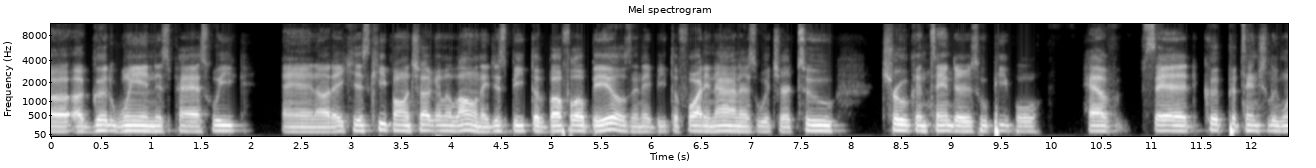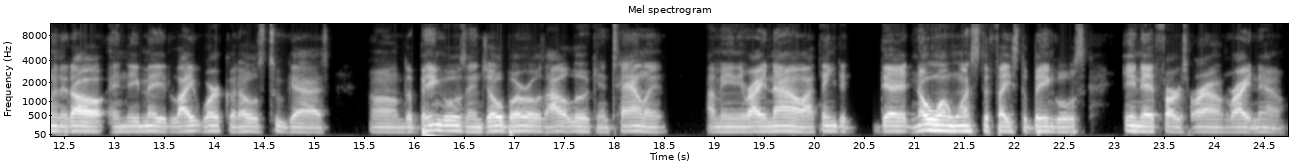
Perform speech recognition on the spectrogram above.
a, a good win this past week and uh, they just keep on chugging along. They just beat the Buffalo Bills and they beat the 49ers, which are two true contenders who people have said could potentially win it all. And they made light work of those two guys. Um, the Bengals and Joe Burrow's outlook and talent. I mean, right now, I think that there no one wants to face the Bengals in that first round right now.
